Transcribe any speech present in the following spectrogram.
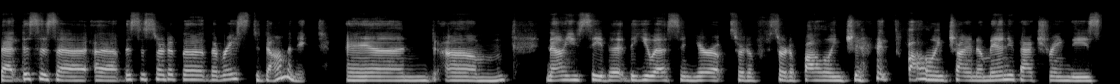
that this is a, a, this is sort of the the race to dominate. And um, now you see the the us and europe sort of sort of following following china manufacturing these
